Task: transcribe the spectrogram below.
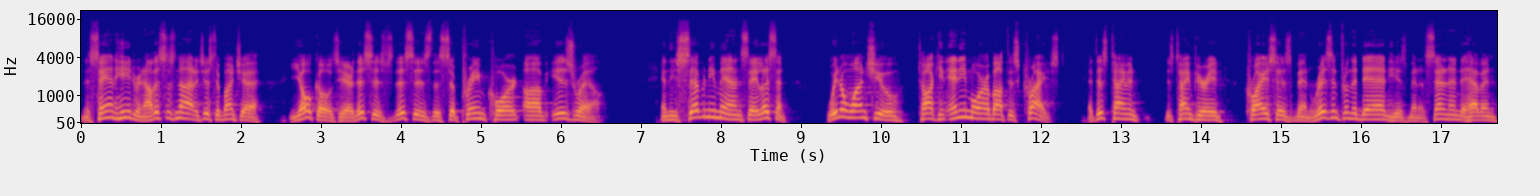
The Sanhedrin, now this is not just a bunch of yokos here. This is, this is the Supreme Court of Israel. And these 70 men say, listen, we don't want you talking anymore about this Christ. At this time in this time period, Christ has been risen from the dead, he has been ascended into heaven.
